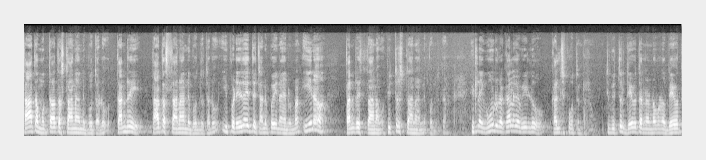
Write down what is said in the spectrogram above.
తాత ముత్తాత స్థానాన్ని పోతాడు. తండ్రి తాత స్థానాన్ని పొందుతాడు. ఇప్పుడు ఏదైతే చనిపోయిన ఆయన ఉన్నాడో ఈయన తండ్రి స్థానం పితృస్థానాన్ని పొందుతాడు. ఇట్లా ఈ మూడు రకాలుగా వీళ్ళు కలిసిపోతుంటారు. పితృ దేవతలు అన్నప్పుడు దేవత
